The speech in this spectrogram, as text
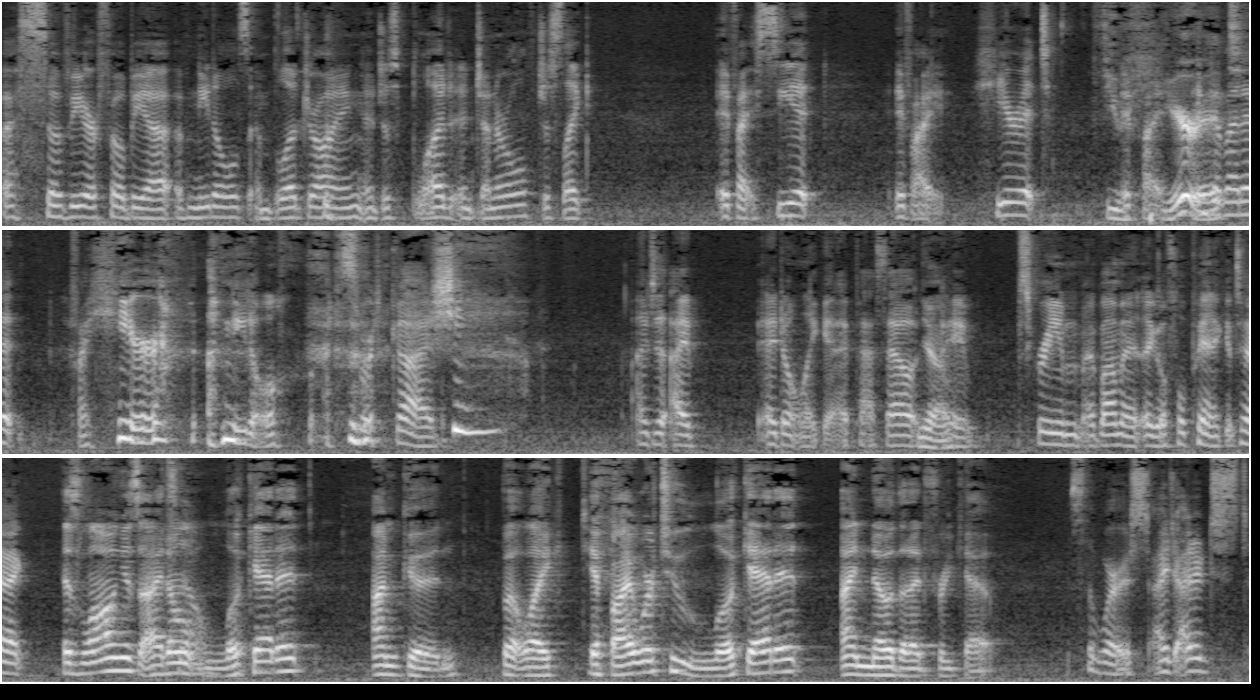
a severe phobia of needles and blood drawing and just blood in general. Just like if I see it, if I hear it, If you if I hear think it, about it, if I hear a needle, I swear to God, I just I I don't like it. I pass out. Yeah. I scream. I vomit. I go full panic attack. as long as I don't So- look at it, I'm good. But like, if I were to look at it, I know that I'd freak out. It's the worst. I, I just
